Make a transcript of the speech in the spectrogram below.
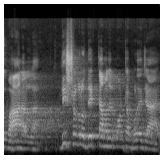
সুবাহান আল্লাহ দৃশ্যগুলো দেখতে আমাদের মনটা ভরে যায়।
